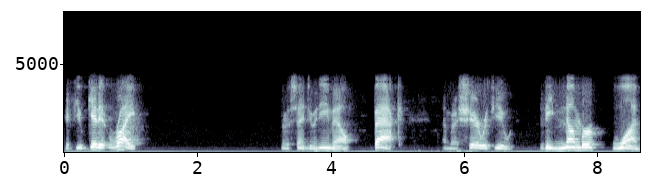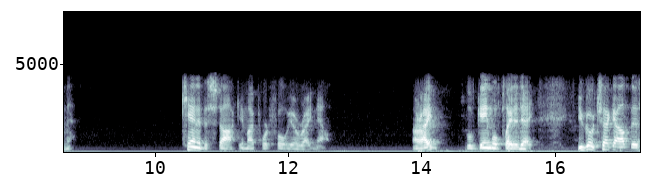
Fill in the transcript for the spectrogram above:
If you get it right, I'm going to send you an email back. I'm going to share with you the number one cannabis stock in my portfolio right now. All right? Little game we'll play today. You go check out this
